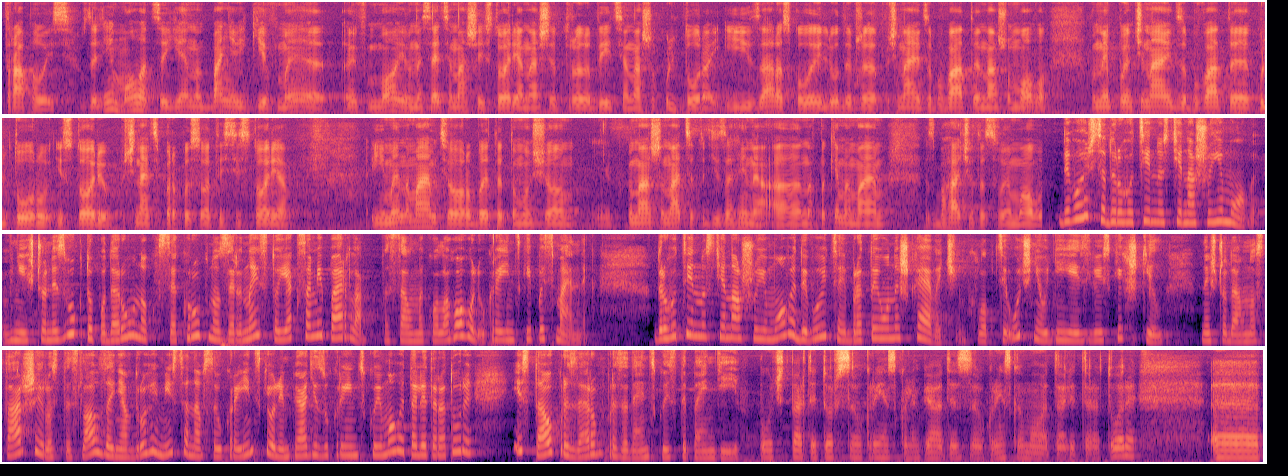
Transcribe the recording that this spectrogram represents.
трапились, взагалі мова це є надбання віків. Ми е, в мові внесеться наша історія, наша традиція, наша культура. І зараз, коли люди вже починають забувати нашу мову, вони починають забувати культуру, історію, починається переписуватись історія. І ми не маємо цього робити, тому що наша нація тоді загине. А навпаки, ми маємо збагачувати свою мову. Дивуєшся дорогоцінності нашої мови. В ній що не звук, то подарунок, все крупно, зернисто, як самі перла, писав Микола Гоголь, український письменник. Дорогоцінності нашої мови дивуються й брати Онишкевичі, хлопці учні однієї з львівських шкіл. Нещодавно старший Ростислав зайняв друге місце на всеукраїнській олімпіаді з української мови та літератури і став призером президентської стипендії. Був четвертий тур всеукраїнської олімпіади з української мови та літератури. Е,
